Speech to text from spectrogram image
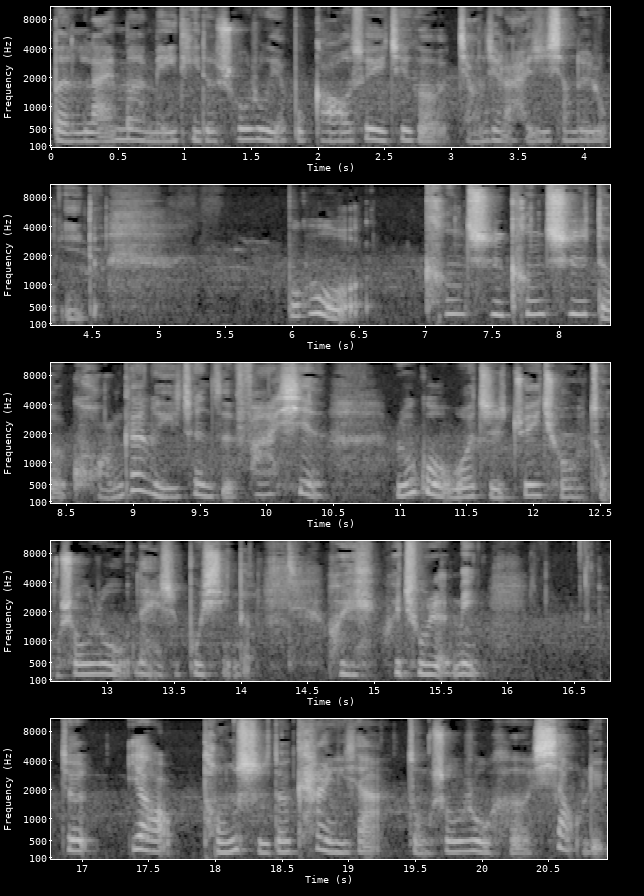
本来嘛，媒体的收入也不高，所以这个讲起来还是相对容易的。不过我吭哧吭哧的狂干了一阵子，发现如果我只追求总收入，那也是不行的，会会出人命，就要。同时的看一下总收入和效率，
